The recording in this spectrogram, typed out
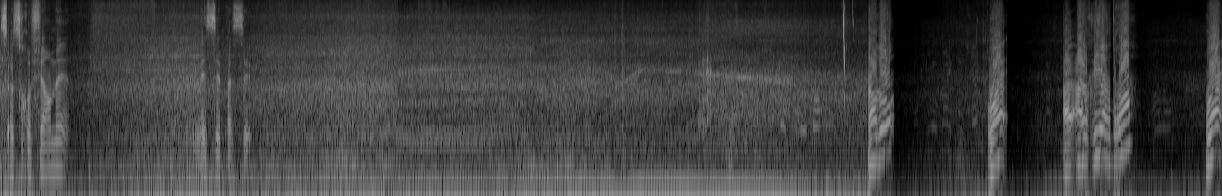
Ça se refermait. Mais c'est passé. Pardon? Ouais. À- Arrière droit? Ouais.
